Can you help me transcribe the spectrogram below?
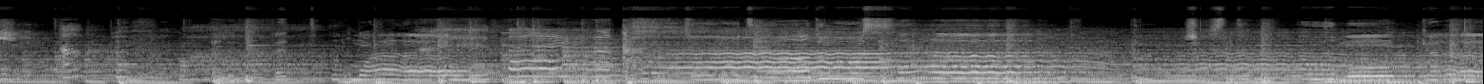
J'ai un peu. Elle est faite pour moi. Tout en douceur, juste pour mon cœur.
